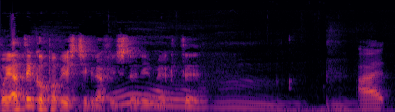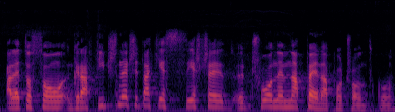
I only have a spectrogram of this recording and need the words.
Bo ja tylko powieści graficzne, nie wiem jak ty. Ale, ale to są graficzne, czy takie z jeszcze członem na P na początku?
